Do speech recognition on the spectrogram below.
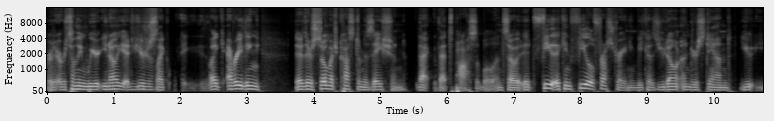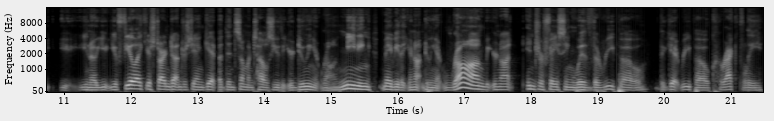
Or, or something weird you know you're just like like everything there, there's so much customization that that's possible. And so it feel it can feel frustrating because you don't understand you you, you know you, you feel like you're starting to understand git but then someone tells you that you're doing it wrong meaning maybe that you're not doing it wrong but you're not interfacing with the repo the git repo correctly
